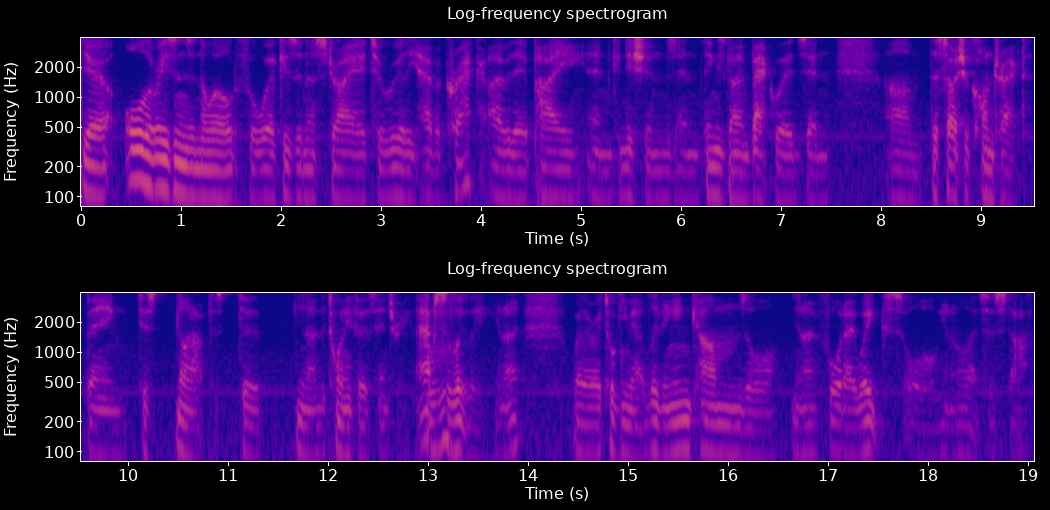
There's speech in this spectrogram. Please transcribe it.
there are all the reasons in the world for workers in Australia to really have a crack over their pay and conditions and things going backwards and um, the social contract being just not up to, to you know the 21st century. Absolutely, you know, whether we're talking about living incomes or you know four day weeks or you know all that sort of stuff.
